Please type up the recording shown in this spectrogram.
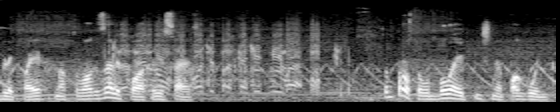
Блять, поехать на автовокзале проскочить мимо. Там просто вот была эпичная погонька.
